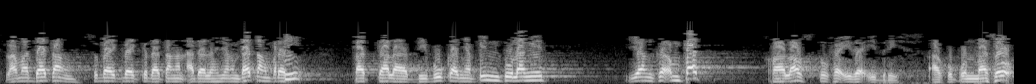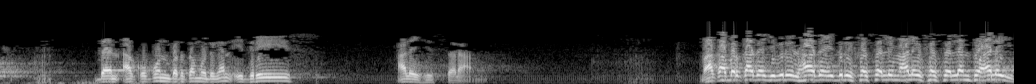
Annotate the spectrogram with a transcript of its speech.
Selamat datang. Sebaik-baik kedatangan adalah yang datang pada. Tatkala dibukanya pintu langit. Yang keempat. Khalastu fa'idha Idris. Aku pun masuk. Dan aku pun bertemu dengan Idris. Alaihissalam. Maka berkata Jibril. Hada Idris fasallim alaih fasallamtu alaih.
